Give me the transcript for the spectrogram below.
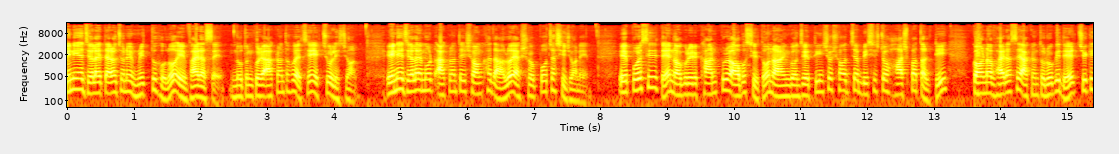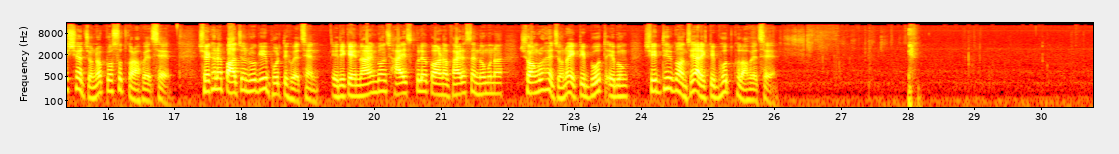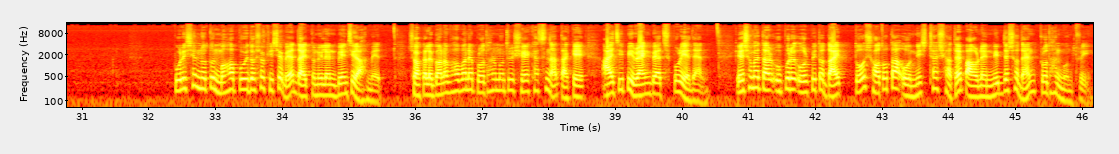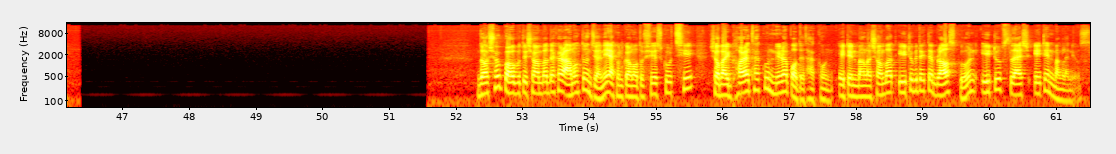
এ নিয়ে জেলায় তেরো জনের মৃত্যু হলো এই ভাইরাসে। নতুন করে আক্রান্ত হয়েছে একচল্লিশ জন। এ নিয়ে জেলায় মোট আক্রান্তের সংখ্যা দাঁড়াল একশো পঁচাশি জনে। এ পরিস্থিতিতে নগরীর খানপুরে অবস্থিত নারায়ণগঞ্জের তিনশো শয্যা বিশিষ্ট হাসপাতালটি করোনা ভাইরাসে আক্রান্ত রোগীদের চিকিৎসার জন্য প্রস্তুত করা হয়েছে। সেখানে পাঁচজন রোগী ভর্তি হয়েছেন। এদিকে নারায়ণগঞ্জ হাই স্কুলে করোনা ভাইরাসের নমুনা সংগ্রহের জন্য একটি বুথ এবং সিদ্ধিরগঞ্জে আরেকটি বুথ খোলা হয়েছে। পুলিশের নতুন মহাপরিদর্শক হিসেবে দায়িত্ব নিলেন বেনজির আহমেদ। সকালে গণভবনে প্রধানমন্ত্রী শেখ হাসিনা তাকে আইজিপি র্যাঙ্ক ব্যাচ পরিয়ে দেন। এ সময় তার উপরে অর্পিত দায়িত্ব, সততা ও নিষ্ঠার সাথে পালনের নির্দেশও দেন প্রধানমন্ত্রী। দর্শক, পরবর্তী সংবাদ দেখার আমন্ত্রণ জানিয়ে এখনকার মতো শেষ করছি। সবাই ঘরে থাকুন, নিরাপদে থাকুন। এটেন বাংলা সংবাদ ইউটিউবে দেখতে ব্রাউজ করুন, YouTube slash ATN Bangla news.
